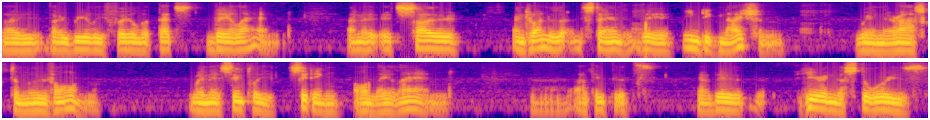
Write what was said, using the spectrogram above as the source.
they they really feel that that's their land, and it, it's so. And to understand their indignation when they're asked to move on, when they're simply sitting on their land, uh, I think that's you know they're hearing the stories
